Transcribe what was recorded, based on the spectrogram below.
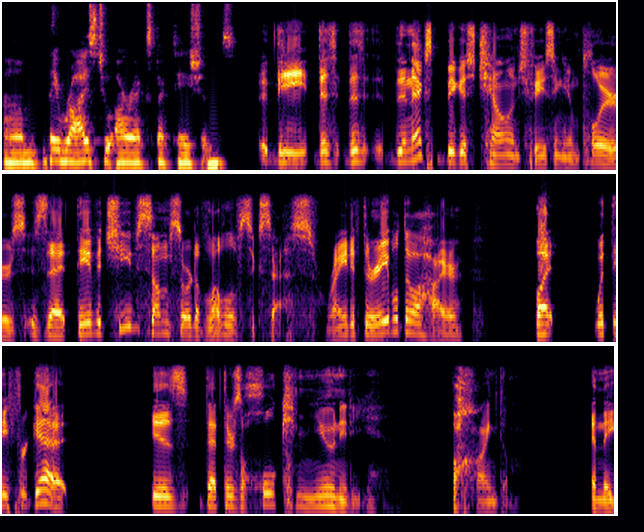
um, they rise to our expectations the, the the the next biggest challenge facing employers is that they've achieved some sort of level of success, right? If they're able to hire, but what they forget is that there's a whole community behind them and they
